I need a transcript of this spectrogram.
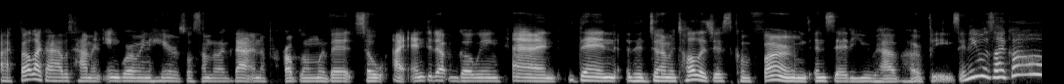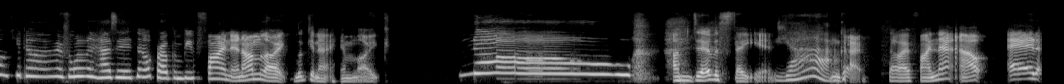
I felt like I was having ingrowing hairs or something like that, and a problem with it. So I ended up going, and then the dermatologist confirmed and said you have herpes, and he was like, "Oh, you know, everyone has it, no problem, be fine." And I'm like looking at him like, "No." I'm devastated. Yeah. Okay. So I find that out and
